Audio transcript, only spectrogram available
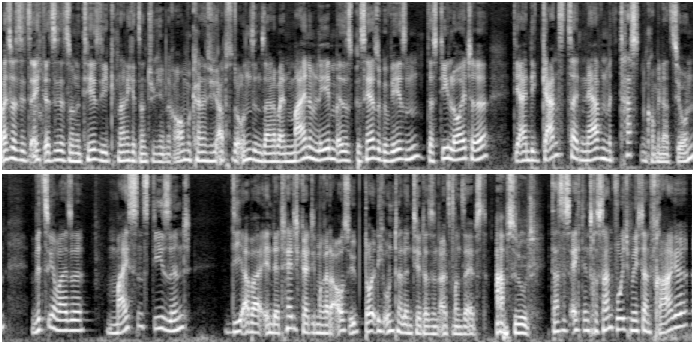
Weißt du, was jetzt echt, das ist jetzt so eine These, die knall ich jetzt natürlich in den Raum, kann natürlich absoluter Unsinn sein, aber in meinem Leben ist es bisher so gewesen, dass die Leute, die einen die ganze Zeit nerven mit Tastenkombinationen, witzigerweise meistens die sind, die aber in der Tätigkeit, die man gerade ausübt, deutlich untalentierter sind als man selbst. Absolut. Das ist echt interessant, wo ich mich dann frage,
